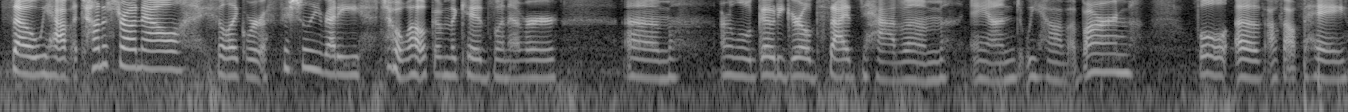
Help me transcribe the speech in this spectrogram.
So we have a ton of straw now. I feel like we're officially ready to welcome the kids whenever um, our little goaty girl decides to have them and we have a barn full of alfalfa hay.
